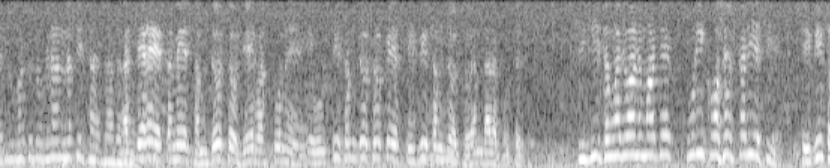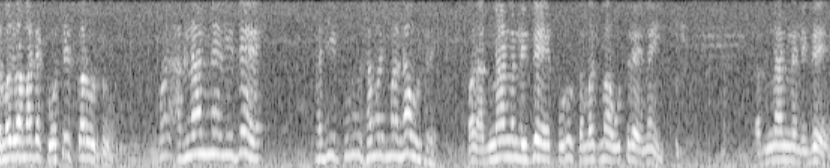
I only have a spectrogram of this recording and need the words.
એટલું બધું તો જ્ઞાન નથી સાહેબ દાદા. અત્યારે તમે સમજો છો જે વસ્તુને એ ઉલટી સમજો છો કે સીધી સમજો છો? એમ દાદા પૂછે છે. સીધી સમજવા માટે પૂરી કોશિશ કરીએ છીએ. સીધી સમજવા માટે કોશિશ કરું છું. પણ અજ્ઞાન ને લીધે હજી પૂરું સમજમાં ન ઉતરે. પણ અજ્ઞાન ને લીધે પૂરું સમજમાં ઉતરે નહીં. અજ્ઞાન ને લીધે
